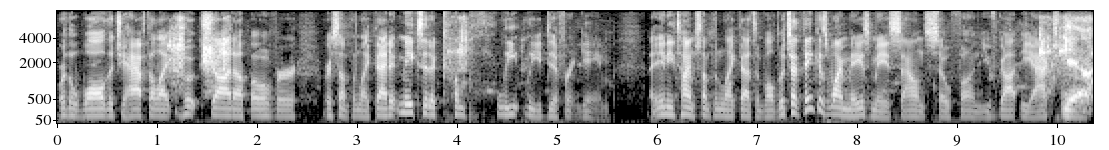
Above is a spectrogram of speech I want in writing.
or the wall that you have to like hook shot up over or something like that, it makes it a completely different game. Uh, Anytime something like that's involved, which I think is why Maze Maze sounds so fun. You've got the actual, Yeah.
